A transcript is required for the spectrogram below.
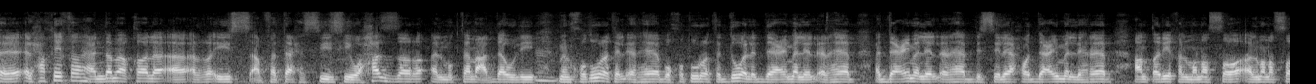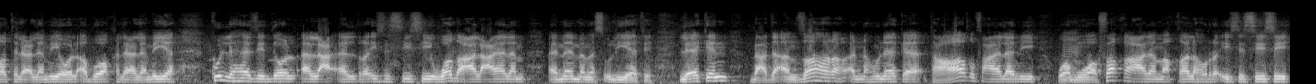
الحقيقة عندما قال آه، الرئيس عبد الفتاح السيسي وحذر المجتمع الدولي من خطورة الإرهاب وخطورة الدول الداعمة للإرهاب الداعمة للإرهاب بالسلاح والداعمة للإرهاب عن طريق المنصات المنصات الإعلامية والأبواق الإعلامية. كل هذه الدول الرئيس السيسي وضع العالم أمام مسؤولياته. لكن بعد أن ظهر أن هناك تعاطف عالمي وموافقة على ما قاله الرئيس السيسي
